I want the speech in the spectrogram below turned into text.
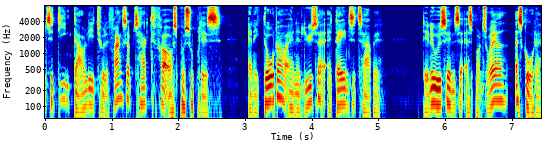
til din daglige Tour de France-optakt fra os på Suples. Anekdoter og analyser af dagens etape. Denne udsendelse er sponsoreret af Skoda.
